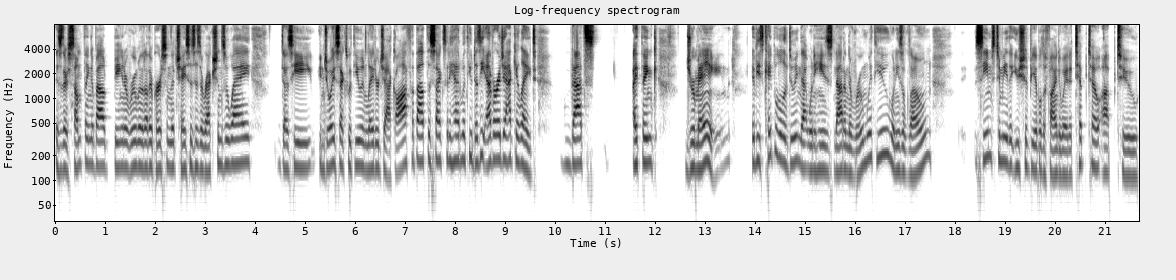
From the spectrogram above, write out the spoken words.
Is there something about being in a room with another person that chases his erections away? Does he enjoy sex with you and later jack off about the sex that he had with you? Does he ever ejaculate? That's, I think, germane. If he's capable of doing that when he's not in the room with you, when he's alone, seems to me that you should be able to find a way to tiptoe up to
